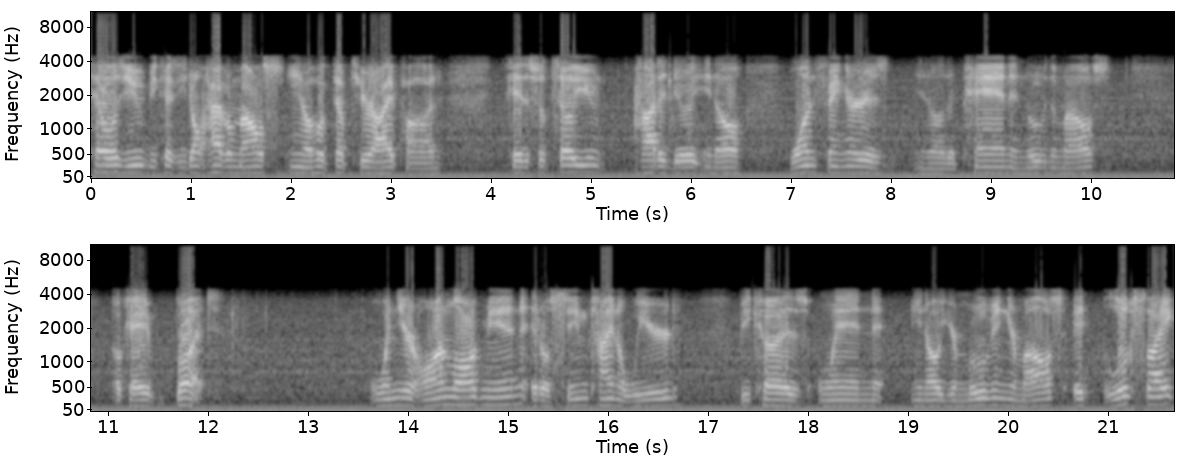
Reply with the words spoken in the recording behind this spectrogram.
tells you because you don't have a mouse you know hooked up to your iPod okay? This will tell you how to do it you know? One finger is you know to pan and move the mouse okay but when you're on LogMeIn, it'll seem kind of weird because when you know you're moving your mouse, it looks like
